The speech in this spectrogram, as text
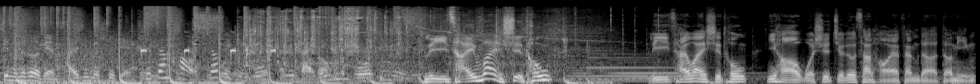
新闻的热点，财经的热点。十三号，消费品公司百威英博因为理财万事通，理财万事通。你好，我是九六三好 FM 的德明。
